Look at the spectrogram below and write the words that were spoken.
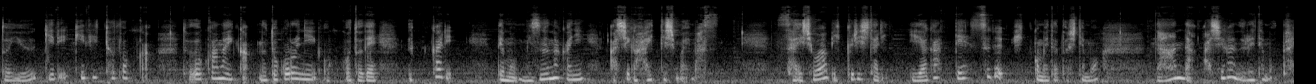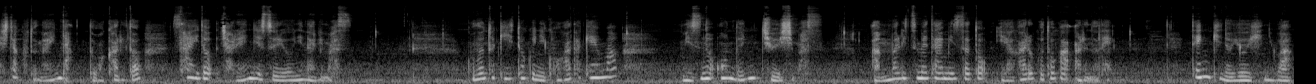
というギリギリ届くか届かないかのところに置くことでうっかりでも水の中に足が入ってしまいます。最初はびっくりしたり嫌がってすぐ引っ込めたとしてもなんだ足が濡れても大したことないんだと分かると再度チャレンジするようになります。この時特に小型犬は水の温度に注意します。あんまり冷たい水だと嫌がることがあるので。天気の良い日には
